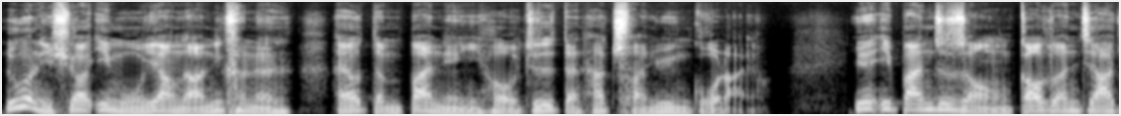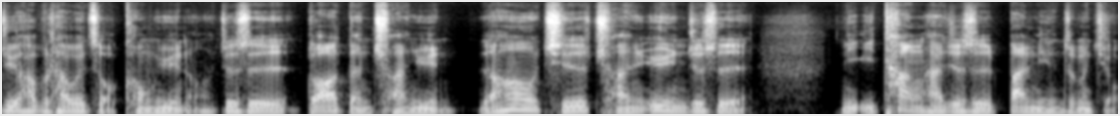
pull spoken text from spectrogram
如果你需要一模一样的，你可能还要等半年以后，就是等它船运过来哦。因为一般这种高端家具，它不太会走空运哦，就是都要等船运。然后其实船运就是你一趟它就是半年这么久，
